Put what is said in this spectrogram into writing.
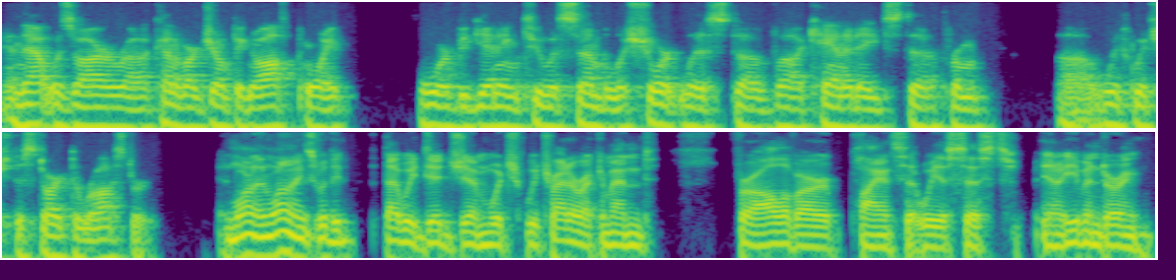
And that was our uh, kind of our jumping off point for beginning to assemble a short list of uh, candidates to, from uh, with which to start the roster. And one of the, one of the things we did, that we did, Jim, which we try to recommend for all of our clients that we assist, you know, even during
